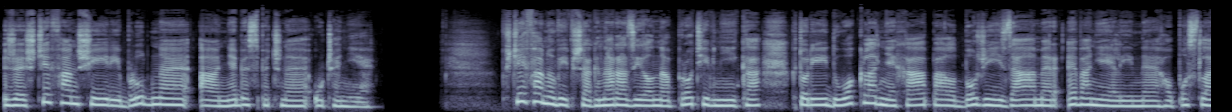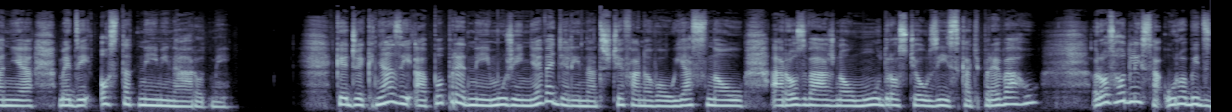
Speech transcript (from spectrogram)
že Štefan šíri bludné a nebezpečné učenie. V Štefanovi však narazil na protivníka, ktorý dôkladne chápal Boží zámer evanielínneho poslania medzi ostatnými národmi. Keďže kňazi a poprední muži nevedeli nad Štefanovou jasnou a rozvážnou múdrosťou získať prevahu, rozhodli sa urobiť z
